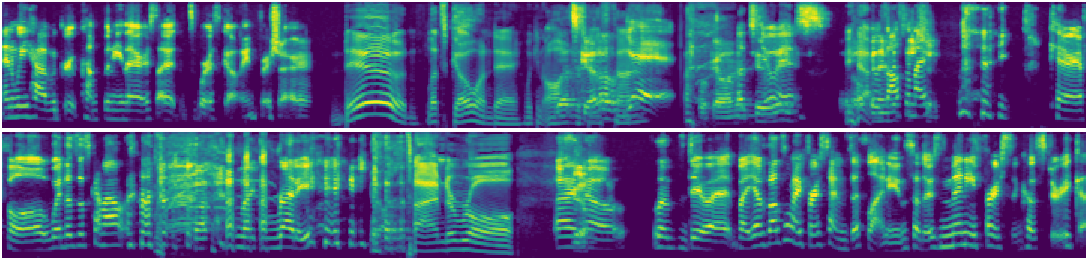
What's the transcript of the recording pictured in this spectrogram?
and we have a group company there, so it's worth going for sure. Dude, let's go one day. We can all Let's go. best time. Yeah, We're going in Let's two do it. Yeah. It was also my careful. When does this come out? I'm like ready. Time to roll. I Yeah. know. Let's do it. But yeah, it was also my first time ziplining, so there's many firsts in Costa Rica.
